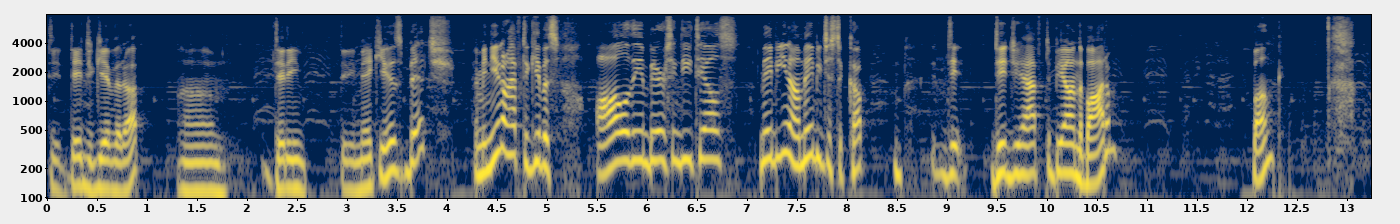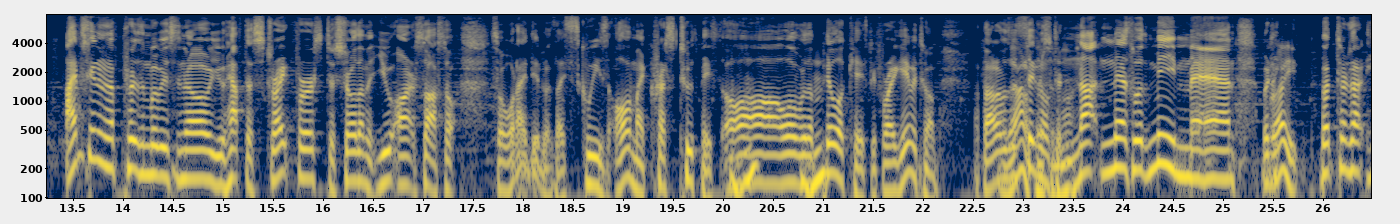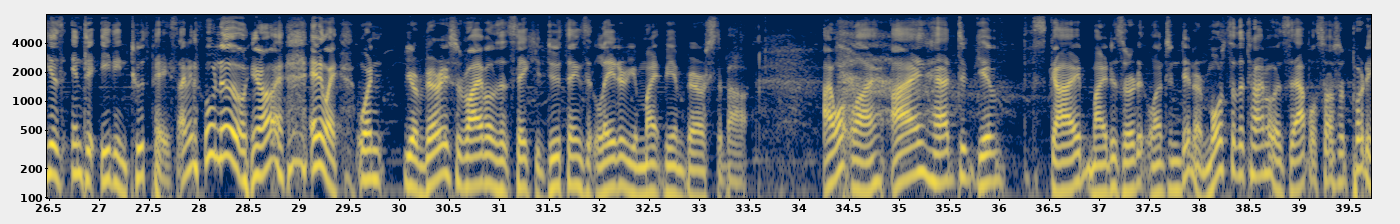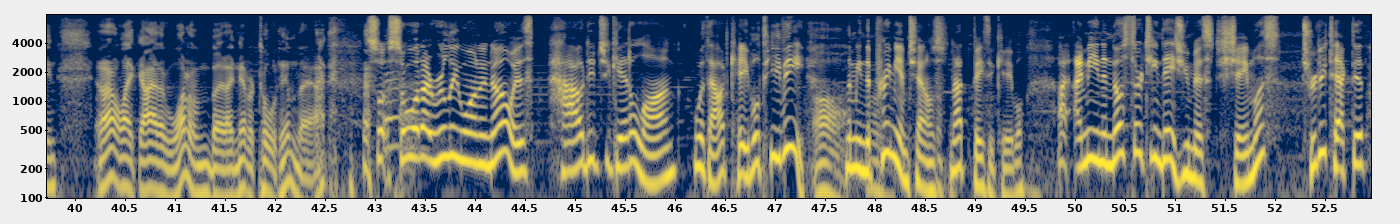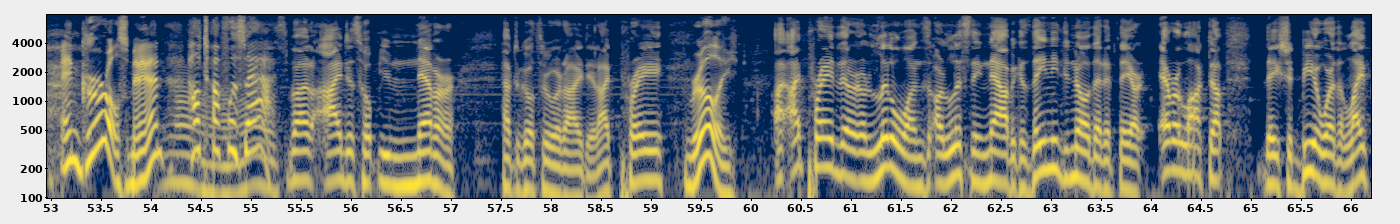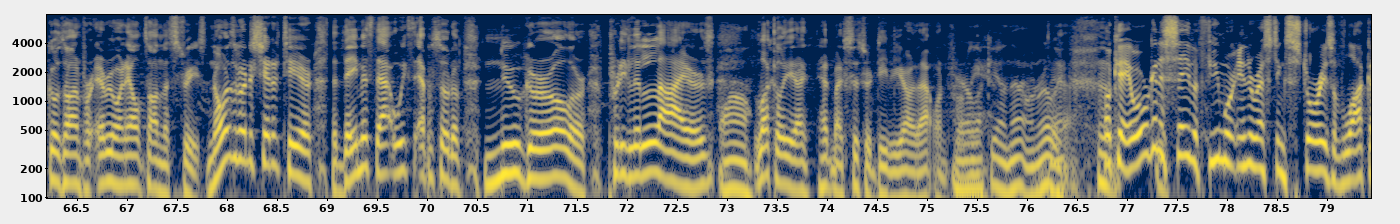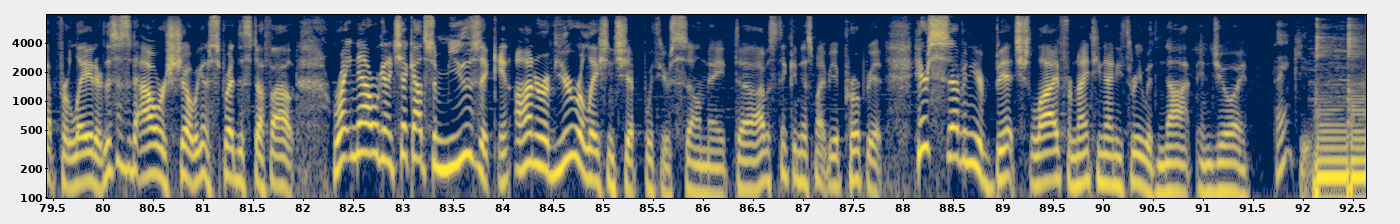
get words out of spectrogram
did, did you give it up? Um, did he did he make you his bitch? I mean, you don't have to give us all of the embarrassing details. Maybe you know, maybe just a cup. Did did you have to be on the bottom? Bunk. I've seen enough prison movies to know you have to strike first to show them that you aren't soft. So, so what I did was I squeezed all of my Crest toothpaste all over the pillowcase before I gave it to him. I thought it was a that'll signal to off. not mess with me, man. But he- Right. but turns out he is into eating toothpaste. I mean, who knew? You know. Anyway, when your very survival is at stake, you do things that later you might be embarrassed about. I won't lie. I had to give this guy my dessert at lunch and dinner. Most of the time it was applesauce or pudding, and I don't like either one of them. But I never told him that. So, so what I really want to know is how did you get along without cable TV? Oh. I mean, the premium channels, not basic cable. I, I mean, in those 13 days, you missed Shameless, True Detective, and Girls, man. How tough was that? But I just hope you never have to go through what I did. I pray. Really? I, I pray their little ones are listening now because they need to know that if they are ever locked up, they should be aware that life goes on for everyone else on the streets. No one's going to shed a tear that they missed that week's episode of New Girl or Pretty Little Liars. Wow. Luckily, I had my sister DVR that one for You're me. lucky on that one, really. Yeah. okay, well, we're going to save a few more interesting stories of lockup for later. This is an hour show. We're going to spread this stuff out. Right now, we're going to check out some music in honor of your relationship with your cellmate. Uh, I was thinking this might be appropriate. Here's Seven Year Bitch live from 1993 with Not. Enjoy. Thank. You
